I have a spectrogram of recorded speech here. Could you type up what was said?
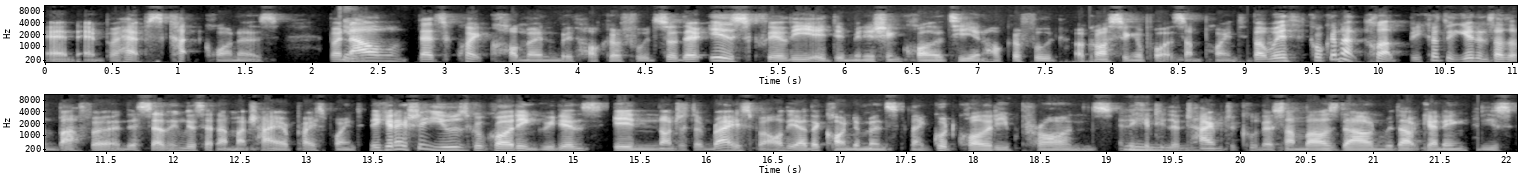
and, and perhaps cut corners. But Yeah. now that's quite common with hawker food. So there is clearly a diminishing quality in hawker food across Singapore at some point. But with Coconut Club, because they give themselves a buffer and they're selling this at a much higher price point, they can actually use good quality ingredients in not just the rice, but all the other condiments like good quality prawns. And they can take the Mm. time to cook their sambals down without getting these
